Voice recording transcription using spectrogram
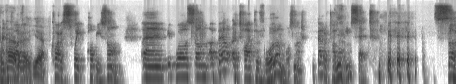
and quite a- Comparatively, yeah. quite a sweet poppy song. And it was um, about a type of worm, wasn't it? About a type of insect. So,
